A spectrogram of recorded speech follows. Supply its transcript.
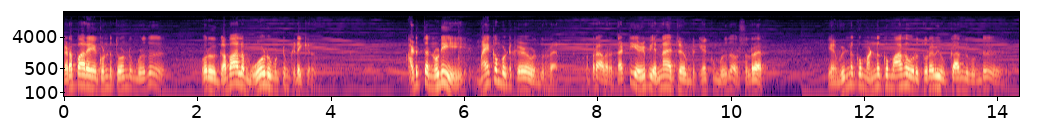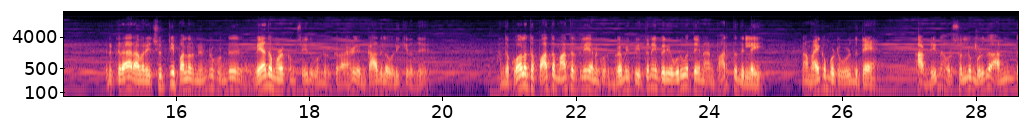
கடப்பாறையை கொண்டு தோண்டும் பொழுது ஒரு கபாலம் ஓடு மட்டும் கிடைக்கிறது. அடுத்த நொடி மயக்கம் போட்டு கீழே விழுந்துடுறார். அப்புறம் அவரை தட்டி எழுப்பி என்ன ஆயிற்று என்று கேட்கும் பொழுது அவர் சொல்கிறார் என் விண்ணுக்கும் மண்ணுக்குமாக ஒரு துறவி உட்கார்ந்து கொண்டு இருக்கிறார். அவரை சுற்றி பலர் நின்று கொண்டு வேத முழக்கம் செய்து கொண்டிருக்கிறார்கள். என் காதில் ஒலிக்கிறது. அந்த கோலத்தை பார்த்த மாத்திரத்திலே எனக்கு ஒரு பிரமிப்பு. இத்தனை பெரிய உருவத்தை நான் பார்த்ததில்லை. நான் மயக்கம் போட்டு விழுந்துட்டேன். அப்படின்னு அவர் சொல்லும் பொழுது அந்த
